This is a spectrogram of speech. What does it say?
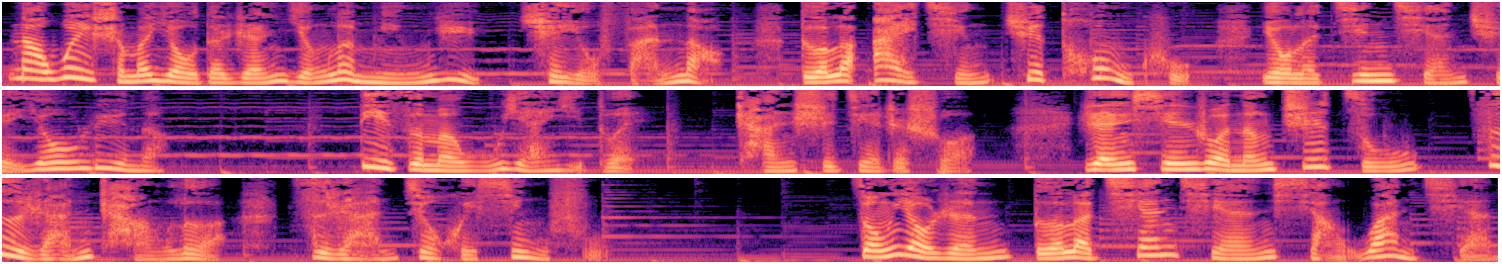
那为什么有的人赢了名誉却有烦恼，得了爱情却痛苦，有了金钱却忧虑呢？”弟子们无言以对。禅师接着说：“人心若能知足。”自然长乐，自然就会幸福。总有人得了千钱想万钱，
